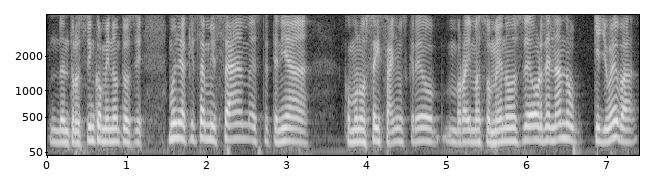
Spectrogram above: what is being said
dentro de cinco minutos. Y, bueno, aquí está mi Sam, este tenía como unos seis años, creo, por ahí más o menos, eh, ordenando que llueva.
